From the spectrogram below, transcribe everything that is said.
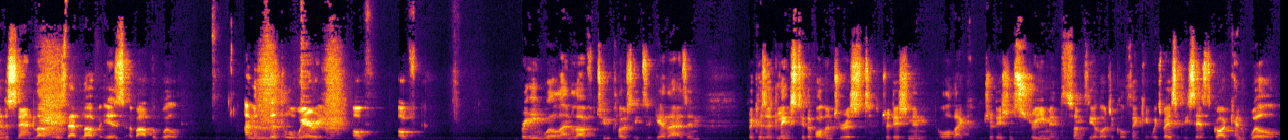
understand love is that love is about the will. I'm a little wary of of bringing will and love too closely together, as in because it links to the voluntarist tradition in or like tradition stream in some theological thinking, which basically says God can will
